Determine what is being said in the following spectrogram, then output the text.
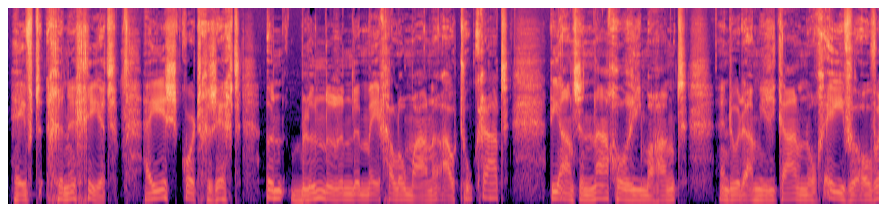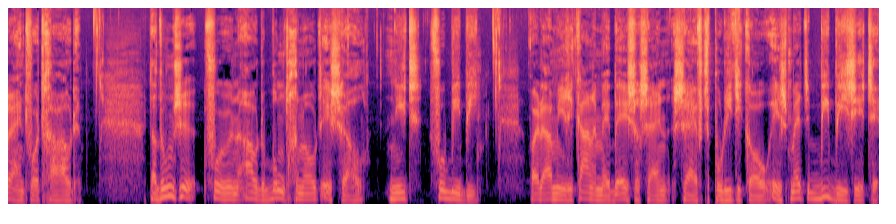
heeft genegeerd. Hij is, kort gezegd, een blunderende megalomane autocraat die aan zijn nagelriemen hangt en door de Amerikanen nog even overeind wordt gehouden. Dat doen ze voor hun oude bondgenoot Israël, niet voor Bibi. Waar de Amerikanen mee bezig zijn, schrijft Politico, is met Bibi zitten.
